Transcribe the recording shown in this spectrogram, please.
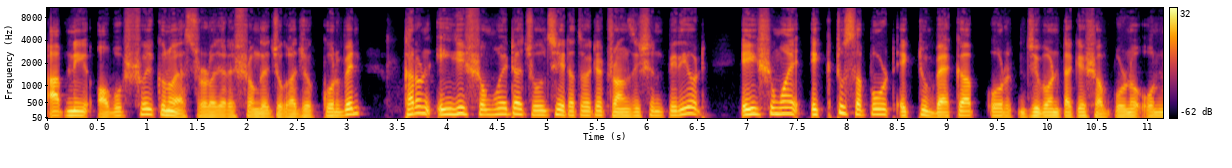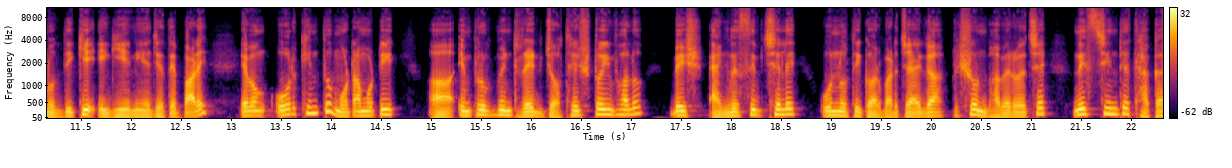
আপনি অবশ্যই কোনো অ্যাস্ট্রোলজারের সঙ্গে যোগাযোগ করবেন। কারণ এই যে সময়টা চলছে, এটা তো একটা ট্রানজিশন পিরিয়ড এই সময় একটু সাপোর্ট একটু ব্যাকআপ ওর জীবনটাকে সম্পূর্ণ অন্য দিকে এগিয়ে নিয়ে যেতে পারে এবং ওর কিন্তু মোটামুটি ইমপ্রুভমেন্ট রেট যথেষ্টই ভালো। বেশ অ্যাগ্রেসিভ ছেলে, উন্নতি করবার জায়গা ভীষণভাবে রয়েছে। নিশ্চিন্তে থাকা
